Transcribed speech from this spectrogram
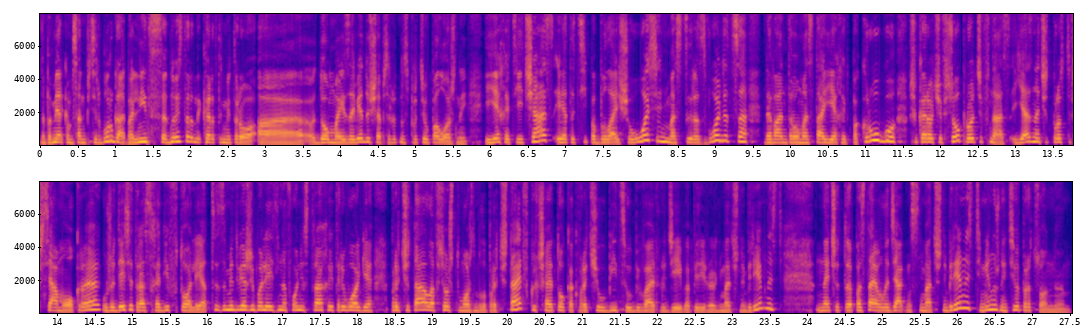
но по меркам Санкт-Петербурга больница с одной стороны карты метро, а а, дом моей заведующей абсолютно с противоположной. И ехать ей час, и это типа была еще осень, мосты разводятся, до Вантового моста ехать по кругу. В общем, короче, все против нас. Я, значит, просто вся мокрая, уже 10 раз сходив в туалет из-за медвежьей болезни на фоне страха и тревоги, прочитала все, что можно было прочитать, включая то, как врачи-убийцы убивают людей, оперируя внематочную беременность. Значит, поставила диагноз внематочной беременности, мне нужно идти в операционную.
